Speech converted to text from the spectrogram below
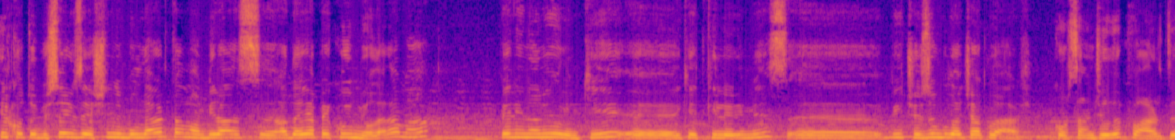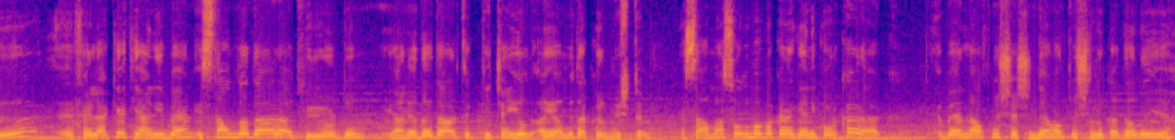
İlk otobüsler güzel. Şimdi bunlar tamam biraz e, adaya pek uymuyorlar ama ben inanıyorum ki e, yetkililerimiz e, bir çözüm bulacaklar. Korsancılık vardı, e, felaket yani ben İstanbul'da daha rahat yürüyordum. Yani adada artık geçen yıl ayağımı da kırmıştım. E, sağıma soluma bakarak yani korkarak. Ben 60 yaşındayım, 60 yıllık adalıyım.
